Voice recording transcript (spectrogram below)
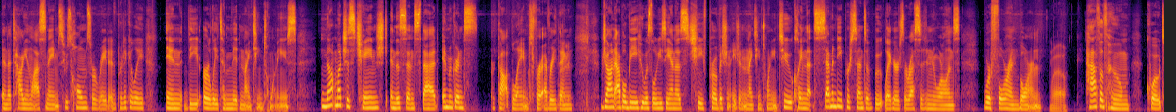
and Italian last names whose homes were raided, particularly in the early to mid 1920s. Not much has changed in the sense that immigrants got blamed for everything. Right. John Appleby, who was Louisiana's chief prohibition agent in 1922, claimed that 70% of bootleggers arrested in New Orleans were foreign born. Wow. Half of whom, quote,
